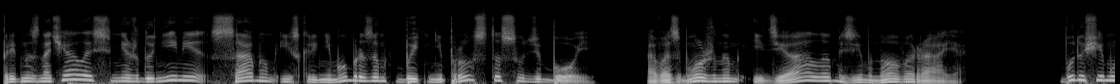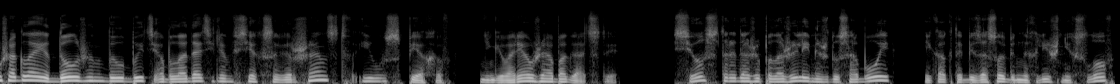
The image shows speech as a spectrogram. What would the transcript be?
предназначалось между ними самым искренним образом быть не просто судьбой, а возможным идеалом земного рая. Будущий муж Аглаи должен был быть обладателем всех совершенств и успехов, не говоря уже о богатстве. Сестры даже положили между собой, и как-то без особенных лишних слов,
